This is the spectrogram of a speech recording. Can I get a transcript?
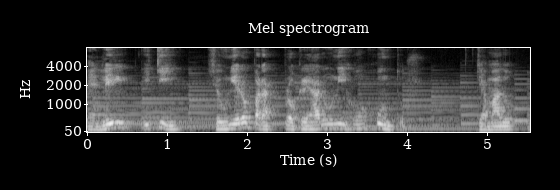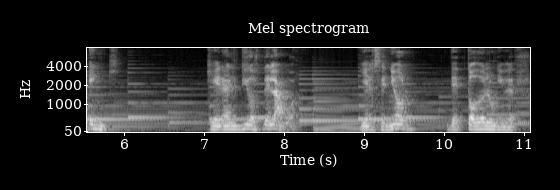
Enlil y Ki se unieron para procrear un hijo juntos, llamado Enki, que era el dios del agua y el señor de todo el universo.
